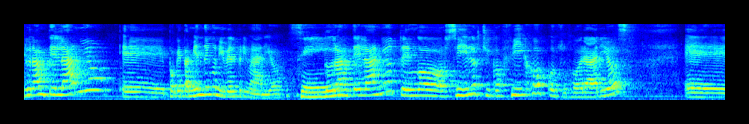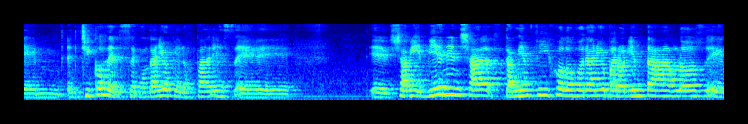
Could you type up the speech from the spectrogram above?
durante el año, porque también tengo nivel primario, sí. durante el año tengo, sí, los chicos fijos con sus horarios, chicos del secundario que los padres eh, ya vienen ya también fijo dos horarios para orientarlos eh,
